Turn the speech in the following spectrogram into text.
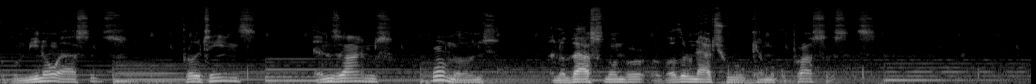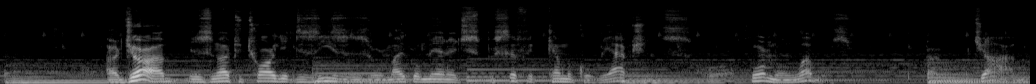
of amino acids, proteins, enzymes, hormones, and a vast number of other natural chemical processes. Our job is not to target diseases or micromanage specific chemical reactions or hormone levels. Our job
